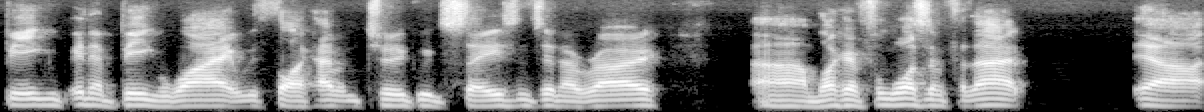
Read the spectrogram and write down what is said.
big in a big way, with like having two good seasons in a row. Um, like if it wasn't for that, uh,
